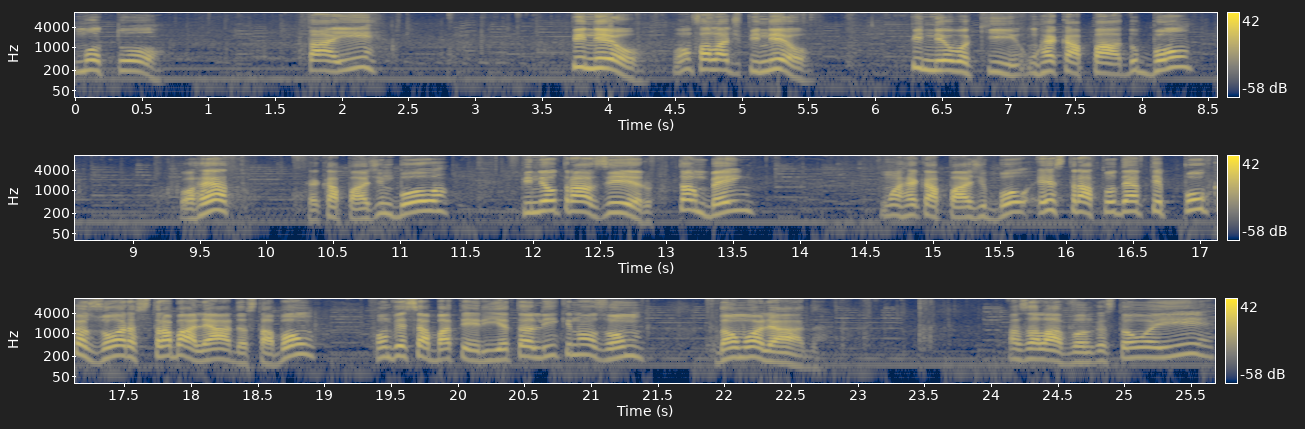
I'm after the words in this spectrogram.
motor está aí. Pneu, vamos falar de pneu. Pneu aqui, um recapado bom, correto? Recapagem boa. Pneu traseiro também uma recapagem boa. Esse trator deve ter poucas horas trabalhadas, tá bom? Vamos ver se a bateria tá ali que nós vamos dar uma olhada. As alavancas estão aí.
